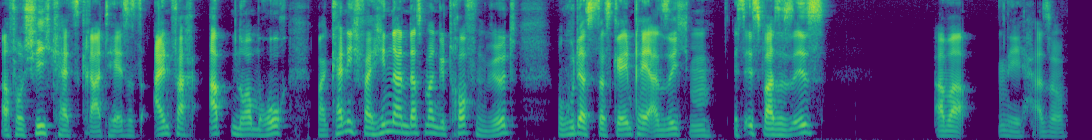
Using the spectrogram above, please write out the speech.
aber vom Schwierigkeitsgrad her ist es einfach abnorm hoch. Man kann nicht verhindern, dass man getroffen wird. Und gut, dass das Gameplay an sich, mh, hm, es ist, was es ist. Aber, nee, also,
